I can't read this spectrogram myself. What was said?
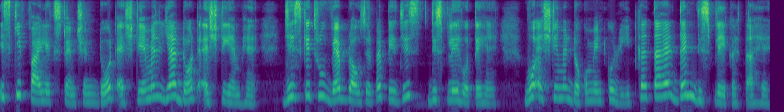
इसकी फ़ाइल एक्सटेंशन डॉट एच या. डॉट एच है, जिसके थ्रू वेब ब्राउज़र पर पेजेस डिस्प्ले होते हैं। वो एचटीएमएल डॉक्यूमेंट को रीड करता है देन डिस्प्ले करता है।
